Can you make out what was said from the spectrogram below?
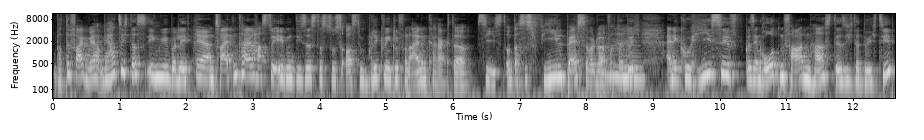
What the fuck, wer, wer hat sich das irgendwie überlegt? Ja. Im zweiten Teil hast du eben dieses, dass du es aus dem Blickwinkel von einem Charakter siehst. Und das ist viel besser, weil du einfach dadurch eine cohesive, quasi einen roten Faden hast, der sich da durchzieht.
